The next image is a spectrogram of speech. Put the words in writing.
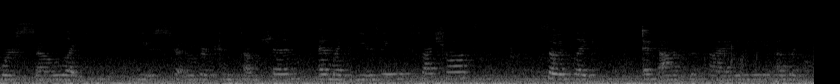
we're so like used to overconsumption and like using these sweatshops. So it's like if as society as like a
